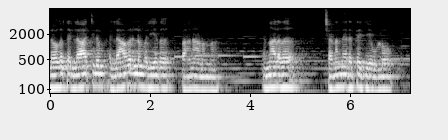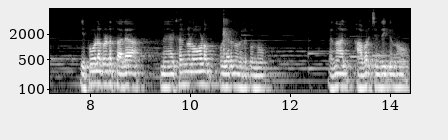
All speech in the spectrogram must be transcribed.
ലോകത്തെല്ലാറ്റിലും എല്ലാവരിലും വലിയത് താനാണെന്ന്. എന്നാലത് ക്ഷണനേരത്തേക്കേ ഉള്ളൂ. ഇപ്പോൾ അവരുടെ തല മേഘങ്ങളോളം ഉയർന്നു നിൽക്കുന്നു. എന്നാൽ അവർ ചിന്തിക്കുന്നു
